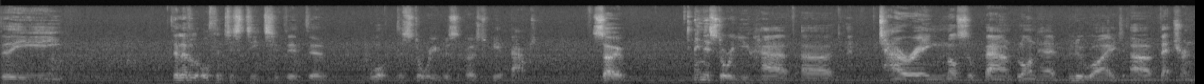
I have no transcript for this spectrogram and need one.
the the level of authenticity to the, the what the story was supposed to be about. So, in this story, you have uh, towering, muscle-bound, blonde-haired, blue-eyed uh, veteran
